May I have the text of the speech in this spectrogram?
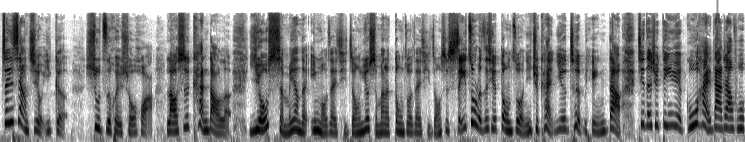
真相只有一个，数字会说话。老师看到了有什么样的阴谋在其中，有什么样的动作在其中，是谁做了这些动作？你去看 YouTube 频道，记得去。订阅股海大丈夫，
